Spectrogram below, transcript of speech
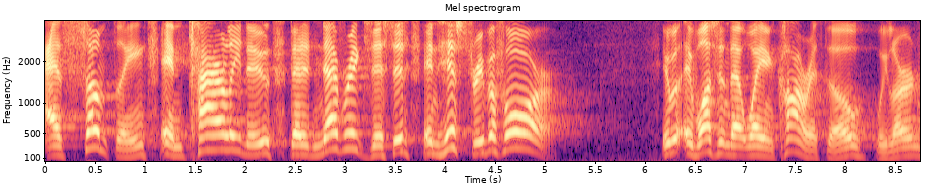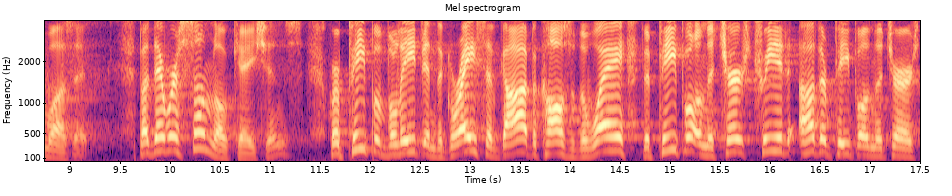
as something entirely new that had never existed in history before. It, it wasn't that way in Corinth, though, we learned, was it? But there were some locations where people believed in the grace of God because of the way the people in the church treated other people in the church.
